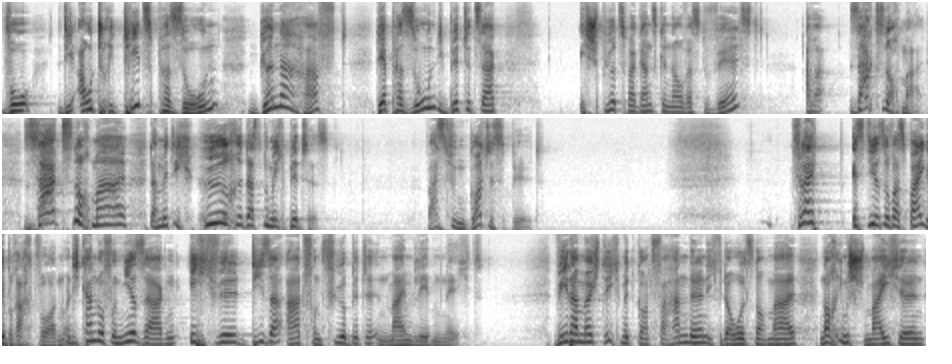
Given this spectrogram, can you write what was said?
wo die Autoritätsperson gönnerhaft der Person, die bittet, sagt, ich spüre zwar ganz genau, was du willst, aber sag's noch mal. Sag's noch mal, damit ich höre, dass du mich bittest. Was für ein Gottesbild. Vielleicht ist dir sowas beigebracht worden und ich kann nur von mir sagen, ich will diese Art von Fürbitte in meinem Leben nicht. Weder möchte ich mit Gott verhandeln, ich wiederhole es nochmal, noch ihm schmeicheln,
